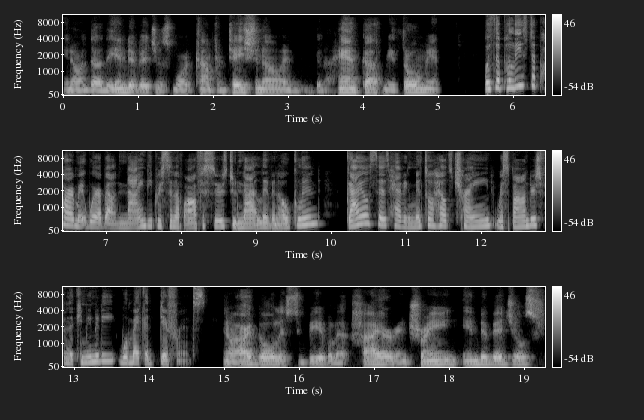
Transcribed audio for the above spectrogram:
You know the the individual's more confrontational and you know handcuff me, throw me. With a police department where about 90% of officers do not live in Oakland, Gallo says having mental health trained responders from the community will make a difference. You know, our goal is to be able to hire and train individuals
